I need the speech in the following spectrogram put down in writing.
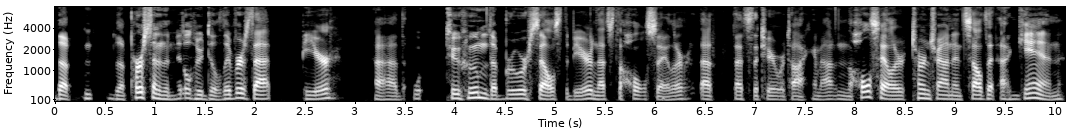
the the person in the middle who delivers that beer, uh, to whom the brewer sells the beer, and that's the wholesaler. That that's the tier we're talking about. And the wholesaler turns around and sells it again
